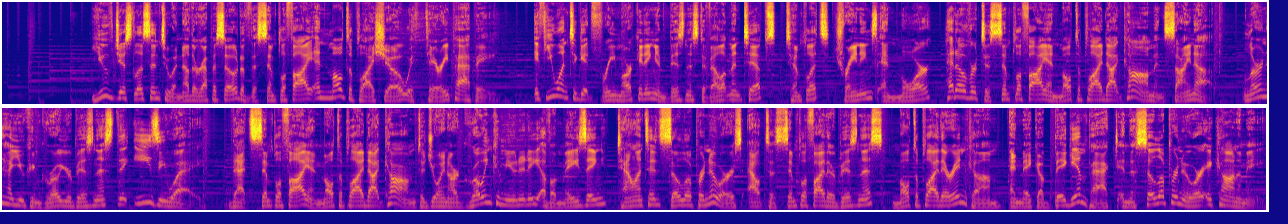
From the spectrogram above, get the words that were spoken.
You've just listened to another episode of the Simplify and Multiply Show with Terry Pappy. If you want to get free marketing and business development tips, templates, trainings, and more, head over to simplifyandmultiply.com and sign up. Learn how you can grow your business the easy way. That's simplifyandmultiply.com to join our growing community of amazing, talented solopreneurs out to simplify their business, multiply their income, and make a big impact in the solopreneur economy.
